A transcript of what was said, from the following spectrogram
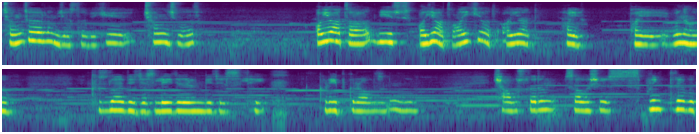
challenge ayarlamayacağız tabii ki. Challenge'lar Ayı ata bir, ayı ata, iki ata, ayı ata. Hayır. Hayır, bu ne oğlum? Kızlar gecesi, ladylerin gecesi, lady. Creep Kral'ın oğlum. Kabusların savaşı, Spring Trapper.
